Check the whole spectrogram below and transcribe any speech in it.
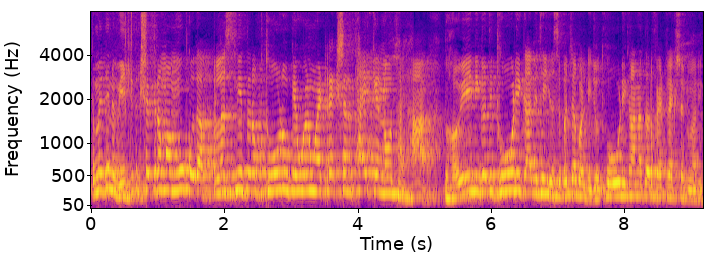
તમે જેને વિદ્યુત ક્ષેત્રમાં મૂકો તો આ પ્લસની તરફ થોડુંક એવું એનું એટ્રેક્શન થાય કે ન થાય? હા. તો હવે એની ગતિ થોડીક આવી થઈ જશે. બચ્ચા પલટી જો થોડીક આના તરફ એટ્રેક્શન વાળી.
